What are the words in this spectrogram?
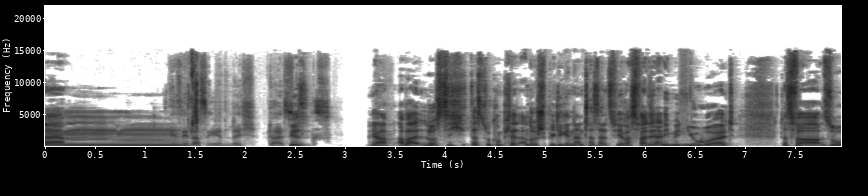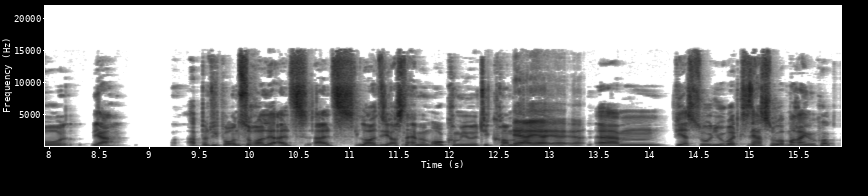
Ähm, wir sehen das ähnlich. Da ist nichts. Ja, aber lustig, dass du komplett andere Spiele genannt hast als wir. Was war denn eigentlich mit New World? Das war so, ja, hat natürlich bei uns eine Rolle als, als Leute, die aus einer MMO-Community kommen. Ja, ja, ja, ja. Ähm, wie hast du New World gesehen? Hast du überhaupt mal reingeguckt?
